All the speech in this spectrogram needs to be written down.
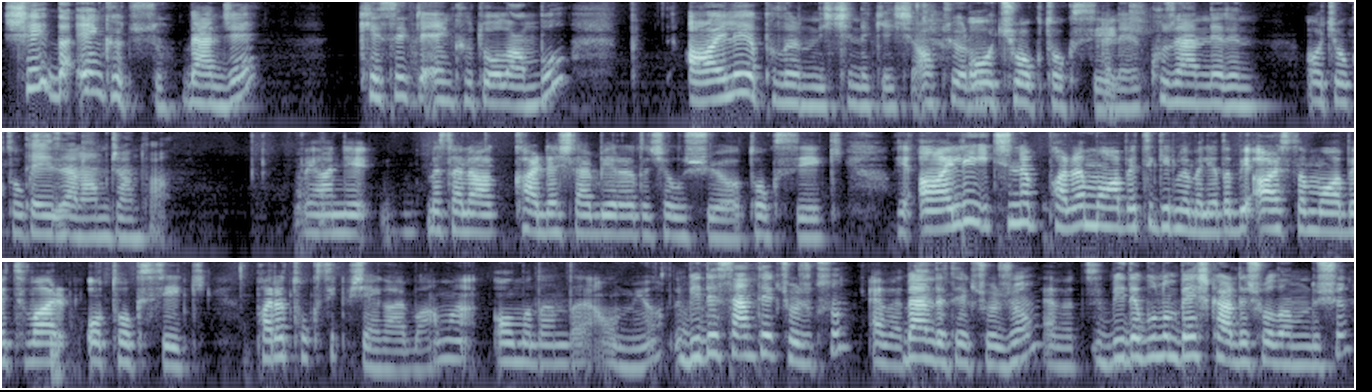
Şey da en kötüsü bence. Kesinlikle en kötü olan bu. Aile yapılarının içindeki işte atıyorum. O çok toksik. hani kuzenlerin, o çok toksik. teyzen, amcan falan. Yani mesela kardeşler bir arada çalışıyor. Toksik. Ya Aile içine para muhabbeti girmemeli ya da bir arsa muhabbeti var. O toksik. Para toksik bir şey galiba ama olmadan da olmuyor. Bir de sen tek çocuksun. Evet. Ben de tek çocuğum. Evet. Bir de bunun beş kardeş olanını düşün.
